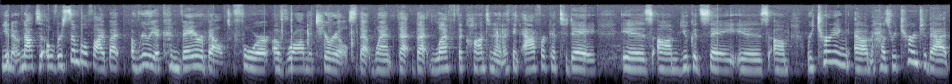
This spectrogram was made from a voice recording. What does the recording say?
you know, not to oversimplify, but a, really a conveyor belt for of raw materials that went that that left the continent. I think Africa today is, um, you could say, is um, returning um, has returned to that.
